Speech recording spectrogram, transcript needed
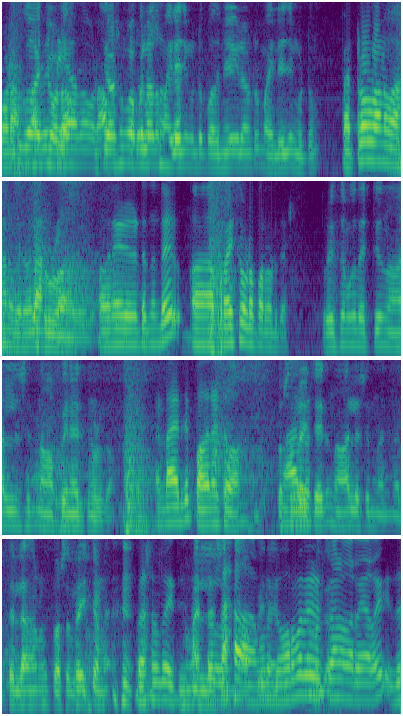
ഓടാം. അത്യാവശ്യം കുഴപ്പമില്ലാത്ത മൈലേജും കിട്ടും. പതിനേഴ് കിലോമീറ്റർ മൈലേജും കിട്ടും. പെട്രോൾ ആണ് വാഹനം വരും ആണ് പതിനേഴ് കിട്ടുന്നുണ്ട്. പ്രൈസ് കൂടെ പറഞ്ഞു കൊടുത്തേ? പ്രൈസ് നമുക്ക് നെറ്റ് നാല് ലക്ഷത്തി നാൽപ്പതിനായിരത്തിന് കൊടുക്കാം. രണ്ടായിരത്തി പതിനെട്ട് സ്പെഷ്യൽ റേറ്റ് നാല് ലക്ഷം നമ്മൾ സ്പെഷ്യൽ റേറ്റ് ആണ്. Special rate normal. റേറ്റാണ് പറയാറ് ഇത്.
